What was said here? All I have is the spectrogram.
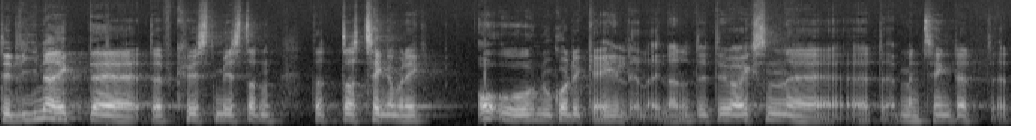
det ligner ikke, da, da Kvist mister den, der, der tænker man ikke, åh, oh, oh, nu går det galt, eller eller andet. Det, det var ikke sådan, øh, at, at man tænkte, at, at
